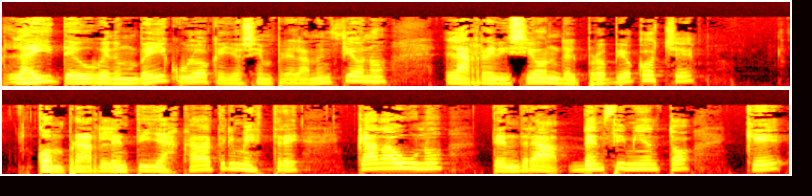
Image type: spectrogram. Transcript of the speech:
la ITV de un vehículo, que yo siempre la menciono, la revisión del propio coche, comprar lentillas cada trimestre, cada uno tendrá vencimientos que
